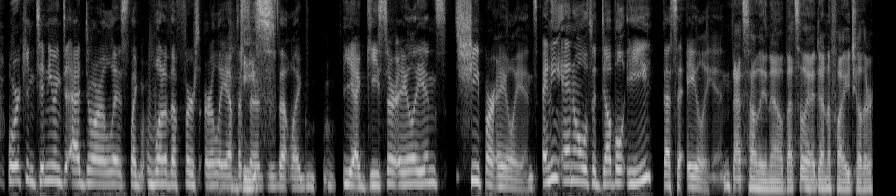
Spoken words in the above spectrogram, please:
We're continuing to add to our list. Like one of the first early episodes Geese. is that like yeah, geese are aliens, sheep are aliens. Any animal with a double E, that's an alien. that's how they know. That's how they identify each other.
